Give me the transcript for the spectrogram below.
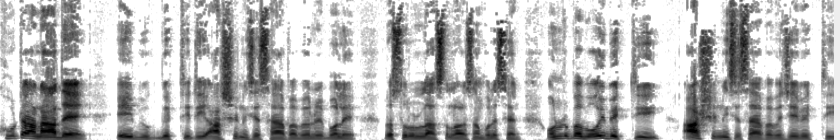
খোটা না দেয়, এই ব্যক্তিটি আর্শের নিচে ছায়া পাবে বলে রসুল্লাহ সাল্লাম বলেছেন, অনুরূপভাবে ওই ব্যক্তি আর্শের নিচে ছায়া পাবে যে ব্যক্তি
